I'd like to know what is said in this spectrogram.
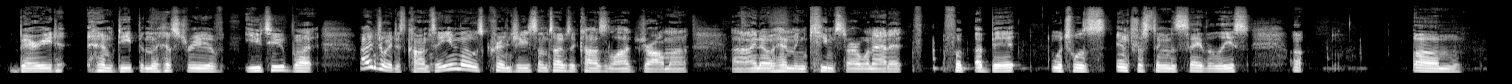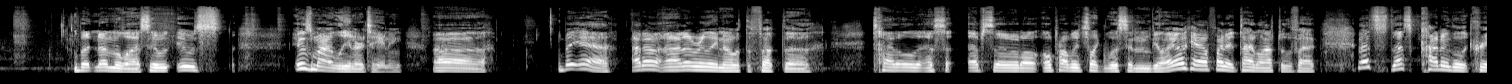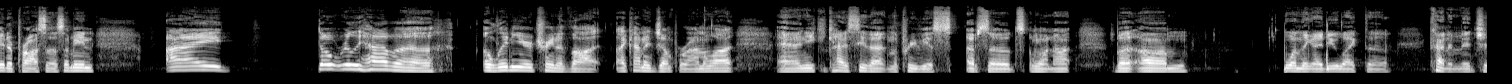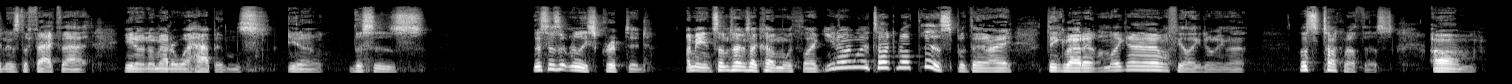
buried him deep in the history of YouTube, but I enjoyed his content, even though it was cringy. Sometimes it caused a lot of drama. Uh, I know him and Keemstar went at it for a bit, which was interesting to say the least. Uh, um, but nonetheless, it was it was it was mildly entertaining. Uh, but yeah, I don't I don't really know what the fuck the title of this episode. I'll, I'll probably just like listen and be like, okay, I'll find a title after the fact. That's that's kind of the creative process. I mean, I don't really have a a linear train of thought. I kind of jump around a lot, and you can kind of see that in the previous episodes and whatnot. But um, one thing I do like to kind of mention is the fact that you know, no matter what happens, you know, this is this isn't really scripted. I mean, sometimes I come with like, you know, I want to talk about this, but then I think about it. I'm like, ah, I don't feel like doing that. Let's talk about this. Um,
